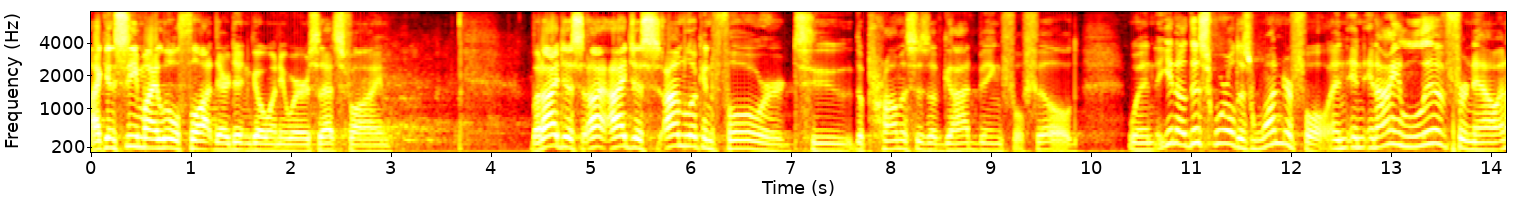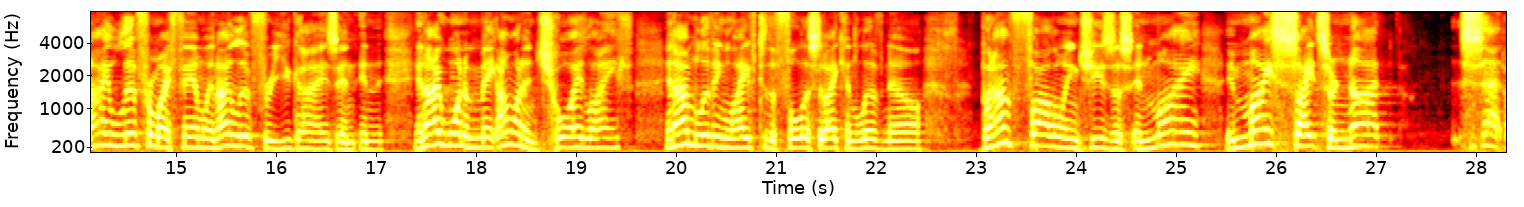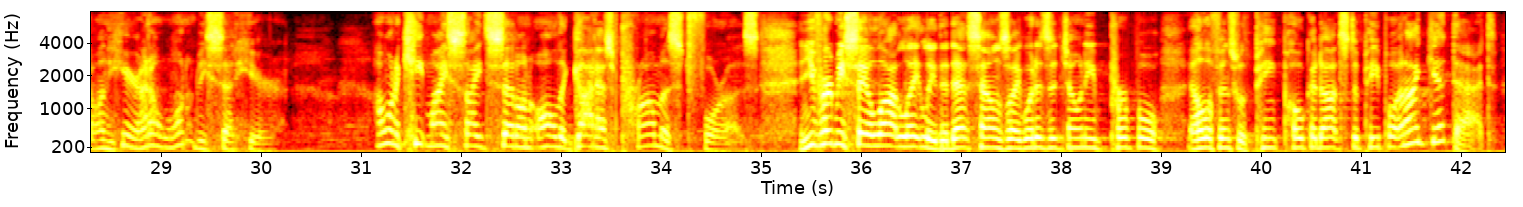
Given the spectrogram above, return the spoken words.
I can see my little thought there didn't go anywhere, so that's fine. But I just, I, I, just, I'm looking forward to the promises of God being fulfilled. When, you know, this world is wonderful, and, and, and I live for now, and I live for my family, and I live for you guys, and, and, and I want to make, I want to enjoy life, and I'm living life to the fullest that I can live now but I'm following Jesus, and my, and my sights are not set on here. I don't want to be set here. I want to keep my sights set on all that God has promised for us. And you've heard me say a lot lately that that sounds like, what is it, Joni? Purple elephants with pink polka dots to people. And I get that.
